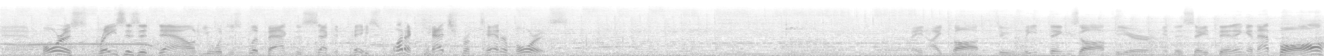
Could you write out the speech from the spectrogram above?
And Morris races it down. He will just flip back to second base. What a catch from Tanner Morris. Nate Eickhoff to lead things off here in this eighth inning, and that ball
